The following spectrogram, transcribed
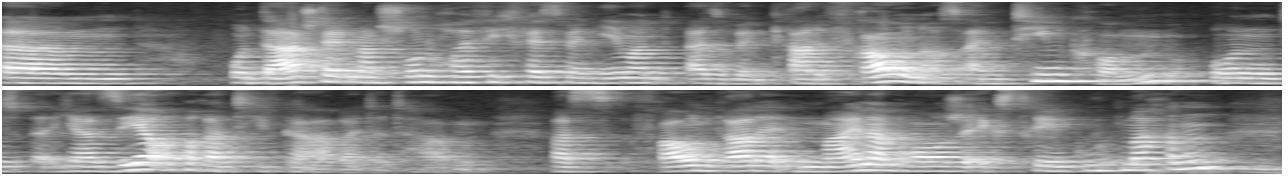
Ähm, und da stellt man schon häufig fest, wenn jemand, also wenn gerade Frauen aus einem Team kommen und äh, ja sehr operativ gearbeitet haben, was Frauen gerade in meiner Branche extrem gut machen, mhm.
